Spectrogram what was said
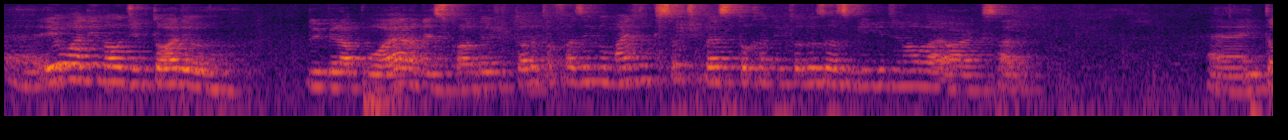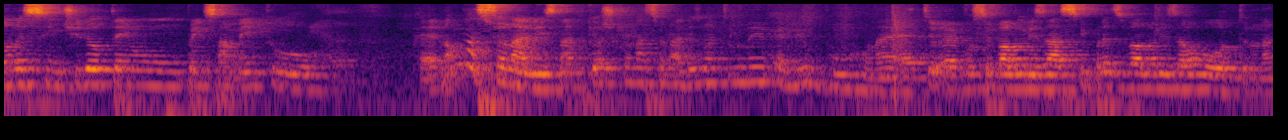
é, eu ali no auditório do Ibirapuera, na escola do auditório, eu tô fazendo mais do que se eu estivesse tocando em todas as gigs de Nova York, sabe? É, então, nesse sentido, eu tenho um pensamento é, não nacionalista, né? porque eu acho que o nacionalismo é, tudo meio, é meio burro, né? É, é você valorizar assim para desvalorizar o outro, né?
